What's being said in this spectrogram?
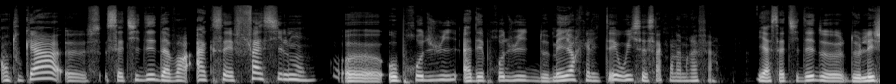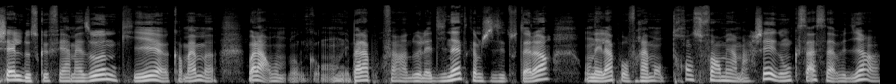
en tout cas, euh, cette idée d'avoir accès facilement euh, aux produits, à des produits de meilleure qualité, oui, c'est ça qu'on aimerait faire. Il y a cette idée de, de l'échelle de ce que fait Amazon qui est euh, quand même, euh, voilà, on on n'est pas là pour faire de la dinette, comme je disais tout à l'heure, on est là pour vraiment transformer un marché. Et donc ça, ça veut dire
